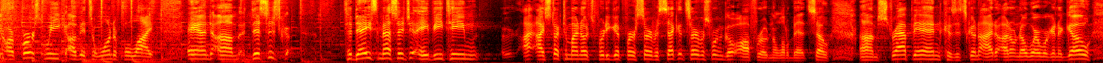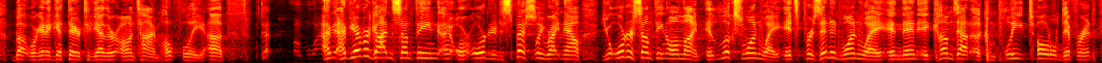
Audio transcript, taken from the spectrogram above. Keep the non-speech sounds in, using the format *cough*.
Starting our first week of It's a Wonderful Life. And um, this is today's message, AV team. I, I stuck to my notes pretty good first service. Second service, we're going to go off roading a little bit. So um, strap in because it's going to, I don't, know where we're going to go, but we're going to get there together on time, hopefully. Uh, have, have you ever gotten something uh, or ordered, especially right now, you order something online, it looks one way, it's presented one way, and then it comes out a complete, total different.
